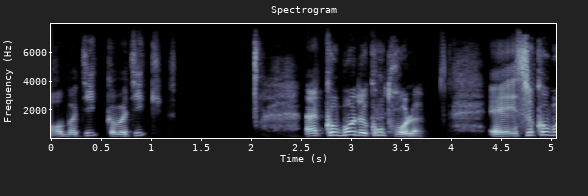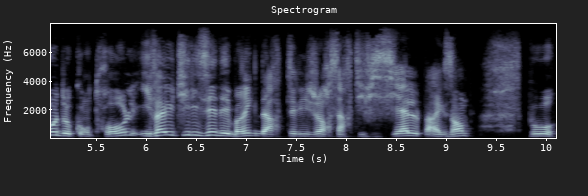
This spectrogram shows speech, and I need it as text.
robotiques, cobotiques, un Kobo de contrôle. Et ce combo de contrôle, il va utiliser des briques d'intelligence artificielle, par exemple, pour.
